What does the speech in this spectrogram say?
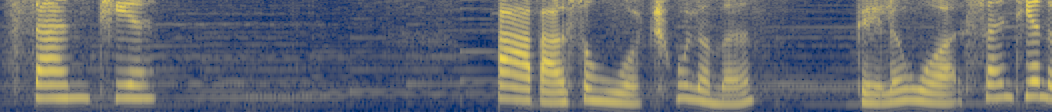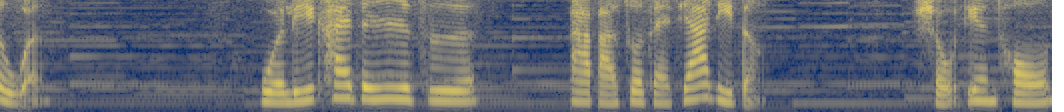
三天，爸爸送我出了门，给了我三天的吻。我离开的日子。爸爸坐在家里等，手电筒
